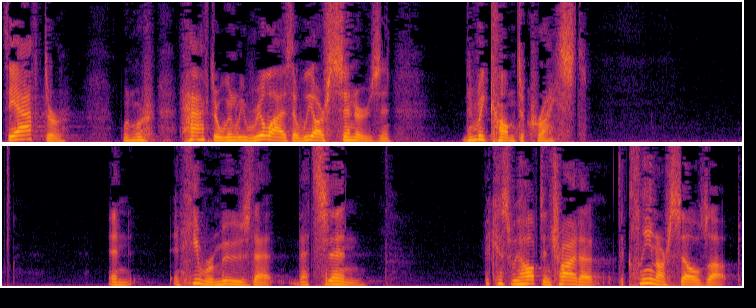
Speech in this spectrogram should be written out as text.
See, after, when we're, after when we realize that we are sinners, and then we come to Christ. And, and He removes that, that sin. Because we often try to, to clean ourselves up.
